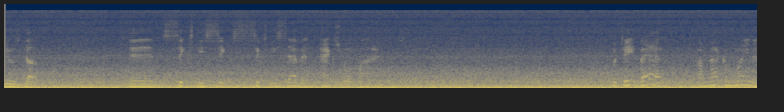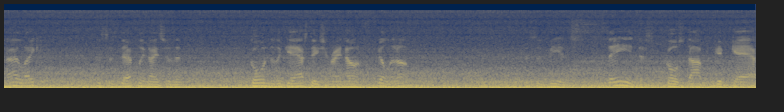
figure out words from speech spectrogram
used up. And 66, 67 actual miles. Which ain't bad. I'm not complaining. I like it. This is definitely nicer than going to the gas station right now and filling up. This would be insane to go stop and get gas.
